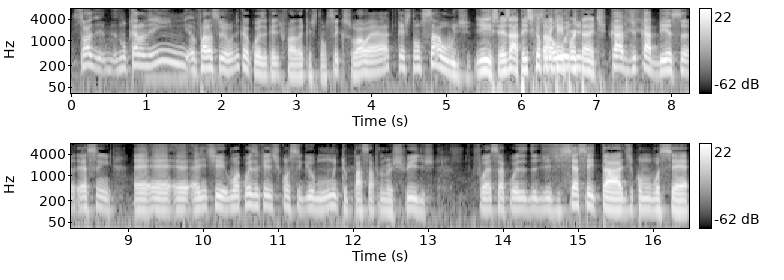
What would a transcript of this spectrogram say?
Só. Não quero nem. Eu falo assim, a única coisa que a gente fala da questão sexual é a questão saúde. Isso, exato. Isso que eu falei que é Saúde, importante. De cabeça, é assim. É, é, é, a gente, uma coisa que a gente conseguiu muito passar para meus filhos foi essa coisa de, de- de se aceitar, de como você é.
